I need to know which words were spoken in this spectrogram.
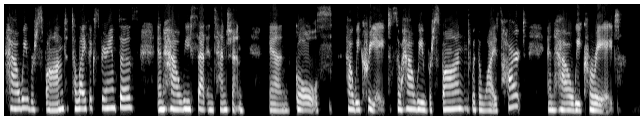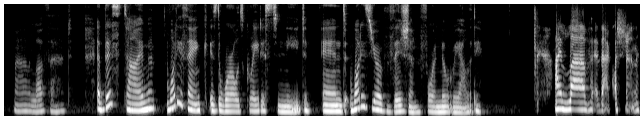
how we respond to life experiences and how we set intention and goals, how we create. So, how we respond with a wise heart and how we create. Wow, I love that. At this time, what do you think is the world's greatest need? And what is your vision for a new reality? I love that question.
